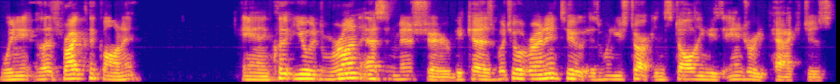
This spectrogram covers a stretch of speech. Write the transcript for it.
We need, let's right click on it and click you would run as administrator because what you'll run into is when you start installing these Android packages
